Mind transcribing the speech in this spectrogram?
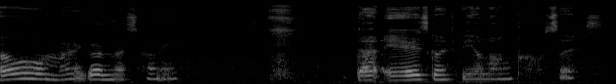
Oh my goodness, honey. That is going to be a long process.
